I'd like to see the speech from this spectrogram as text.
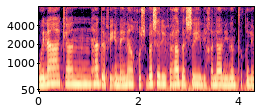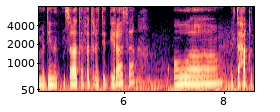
وهنا كان هدفي إني نخش بشري فهذا الشيء اللي خلاني ننتقل لمدينة مصراتة فترة الدراسة. والتحقت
